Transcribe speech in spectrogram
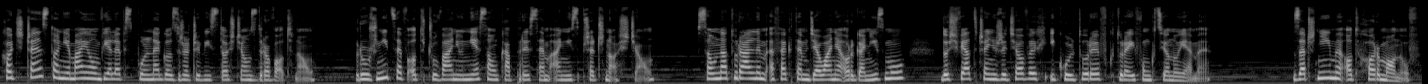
choć często nie mają wiele wspólnego z rzeczywistością zdrowotną. Różnice w odczuwaniu nie są kaprysem ani sprzecznością. Są naturalnym efektem działania organizmu, doświadczeń życiowych i kultury, w której funkcjonujemy. Zacznijmy od hormonów,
